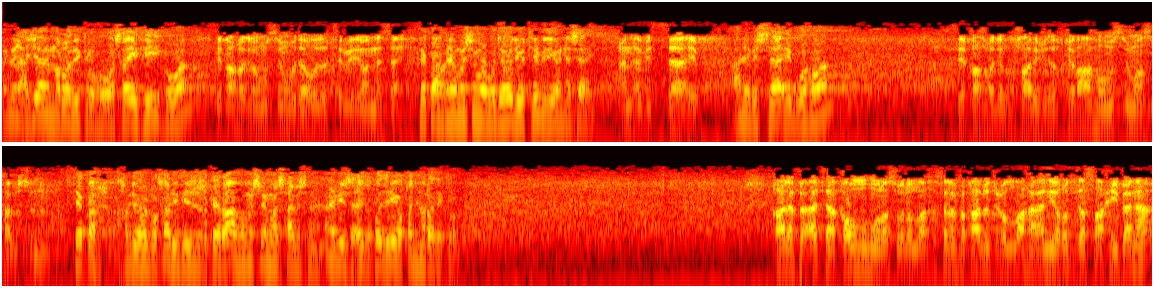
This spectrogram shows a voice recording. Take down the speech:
ابن عجلان مر ذكره هو صيفي هو ثقة أخرجه مسلم وأبو داود والترمذي والنسائي. ثقة أخرجه مسلم وأبو داود والترمذي والنسائي. عن أبي السائب. عن أبي السائب وهو ثقة أخرج البخاري في جزء القراءة ومسلم وأصحاب السنن. ثقة أخرجه البخاري في جزء القراءة ومسلم وأصحاب السنن. عن أبي سعيد الخدري وقد مر ذكره. قال فأتى قومه رسول الله صلى الله عليه وسلم فقالوا ادعوا الله أن يرد صاحبنا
